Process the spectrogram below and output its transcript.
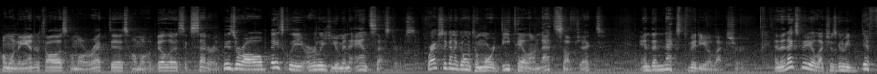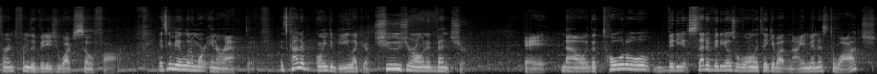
Homo neanderthalis, Homo erectus, Homo habilis, etc. These are all basically early human ancestors. We're actually going to go into more detail on that subject in the next video lecture. And the next video lecture is going to be different from the videos you watched so far. It's going to be a little more interactive. It's kind of going to be like a choose your own adventure. Okay, now the total video set of videos will only take you about nine minutes to watch.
